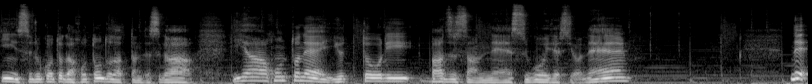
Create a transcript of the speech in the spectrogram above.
インすることがほとんどだったんですが、いや、本当ね、ゆっとりバズさんね、すごいですよね。で、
